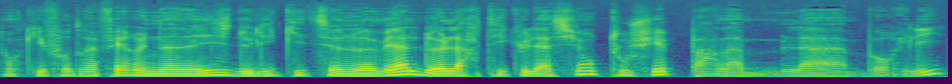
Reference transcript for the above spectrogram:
Donc il faudrait faire une analyse de liquide synovial de l'articulation touchée par la, la borrélie.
